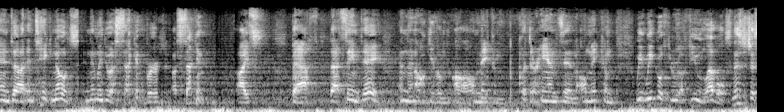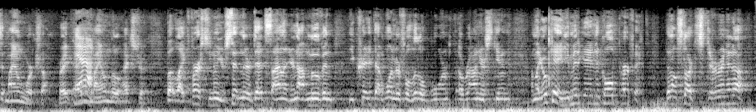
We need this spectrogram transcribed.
and uh, and take notes. And then we do a second version, a second ice bath that same day, and then I'll give them, I'll make them put their hands in. I'll make them. We, we go through a few levels. This is just at my own workshop, right? Yeah. My own little extra. But like first, you know, you're sitting there dead silent. You're not moving. You created that wonderful little warmth around your skin. I'm like, okay, you mitigated the cold, perfect. Then I'll start stirring it up.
